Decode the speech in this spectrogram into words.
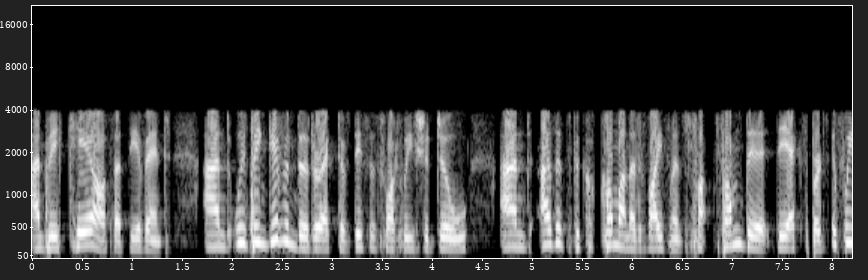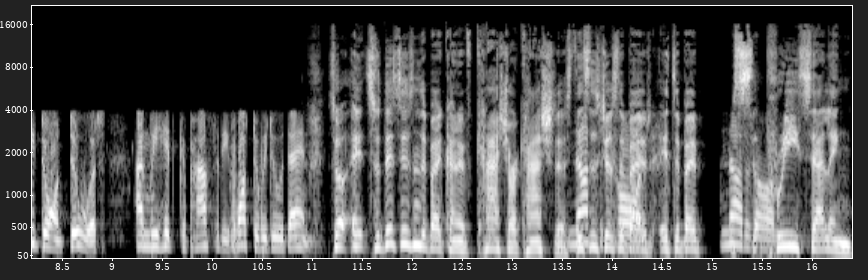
and be chaos at the event. And we've been given the directive: this is what we should do. And as it's become on advisements from the, the experts, if we don't do it and we hit capacity, what do we do then? So, it, so this isn't about kind of cash or cashless. Not this is just all. about it's about s- pre-selling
